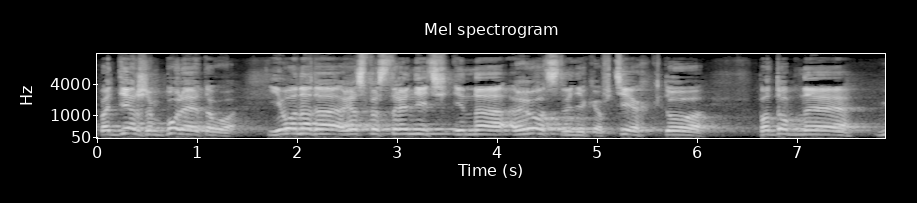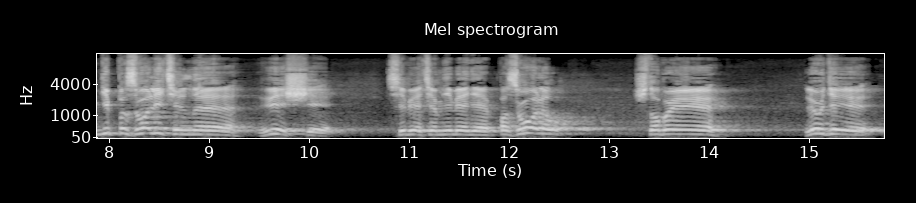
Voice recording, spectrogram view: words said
поддержим. Более того, его надо распространить и на родственников тех, кто подобные непозволительные вещи себе, тем не менее, позволил, чтобы люди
